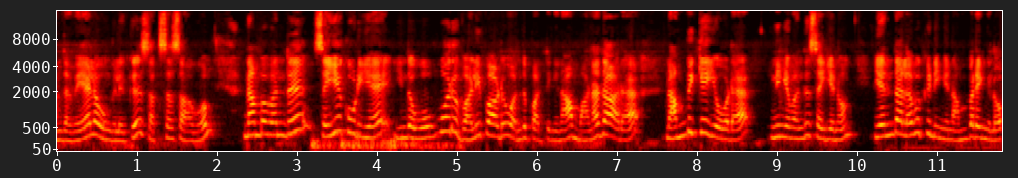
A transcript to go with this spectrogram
அந்த வேலை உங்களுக்கு சக்ஸஸ் ஆகும். நம்ம வந்து செய்யக்கூடிய இந்த ஒவ்வொரு வழிபாடும் வந்து பார்த்திங்கன்னா மனதார நம்பிக்கையோட நீங்கள் வந்து செய்யணும். எந்த அளவுக்கு நீங்கள் நம்புறீங்களோ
